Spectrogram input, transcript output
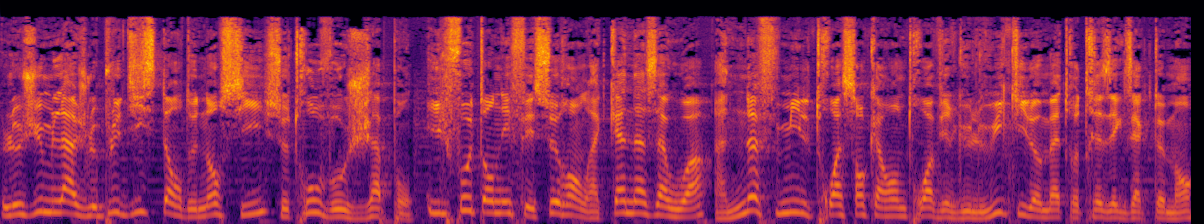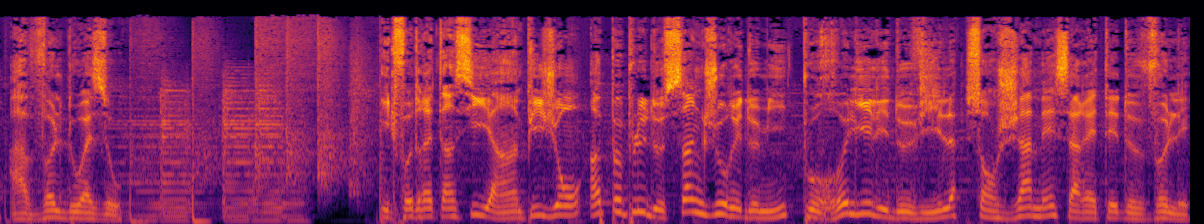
le jumelage le plus distant de Nancy se trouve au Japon. Il faut en effet se rendre à Kanazawa, à 9343,8 km très exactement, à vol d'oiseau. Il faudrait ainsi à un pigeon un peu plus de 5 jours et demi pour relier les deux villes sans jamais s'arrêter de voler.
